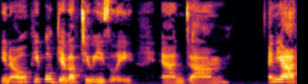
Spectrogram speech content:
You know, people give up too easily, and um, and yeah,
